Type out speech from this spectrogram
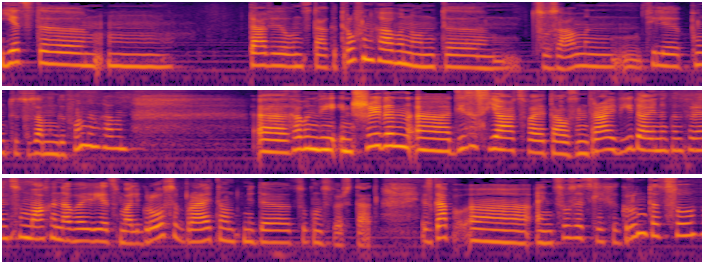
Jetzt äh, da wir uns da getroffen haben und äh, zusammen viele Punkte zusammengefunden haben, äh, haben wir entschieden, äh, dieses Jahr 2003 wieder eine Konferenz zu machen, aber jetzt mal große, breite und mit der Zukunftswerkstatt. Es gab äh, einen zusätzlichen Grund dazu.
